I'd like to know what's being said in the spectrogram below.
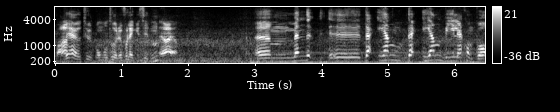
Det er jo turbomotorer for lenge siden. Ja, ja. Um, men eh, det er én- det er én bil jeg kom på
